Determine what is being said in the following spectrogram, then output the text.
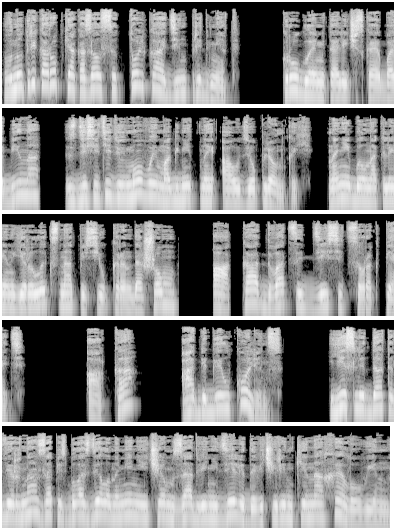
Внутри коробки оказался только один предмет. Круглая металлическая бобина с 10-дюймовой магнитной аудиопленкой. На ней был наклеен ярлык с надписью карандашом АК-201045. АК? Абигейл Коллинз. Если дата верна, запись была сделана менее чем за две недели до вечеринки на Хэллоуин.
